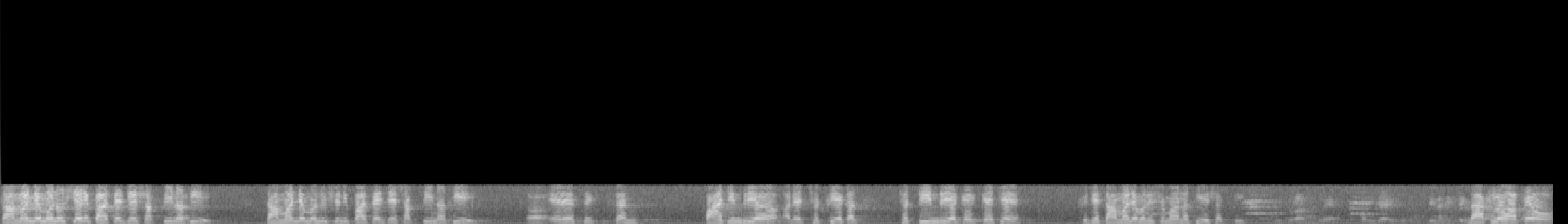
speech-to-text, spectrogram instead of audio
સામાન્ય મનુષ્યની પાસે જે શક્તિ નથી સામાન્ય મનુષ્યની પાસે જે શક્તિ નથી એને સિક્સ સેન્સ પાંચ ઇન્દ્રિય અને છઠ્ઠી એક છઠ્ઠી ઇન્દ્રિય કે છે કે જે સામાન્ય મનુષ્યમાં નથી એ શક્તિ. દાખલો આપ્યો.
